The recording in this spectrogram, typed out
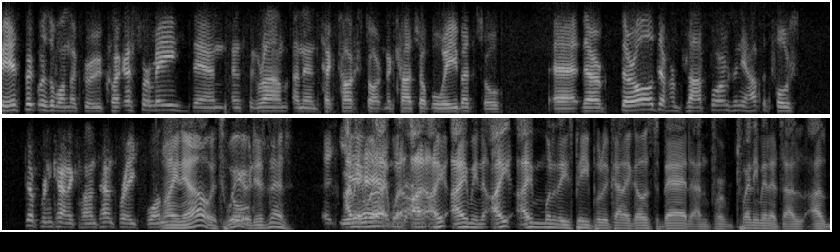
Facebook was the one that grew quickest for me. Then Instagram, and then TikTok starting to catch up a wee bit. So uh, they're they're all different platforms, and you have to post different kind of content for each one. I know it's weird, isn't it? Uh, I mean, I, yeah, well, I, I, mean, I, I'm one of these people who kind of goes to bed and for 20 minutes I'll, I'll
